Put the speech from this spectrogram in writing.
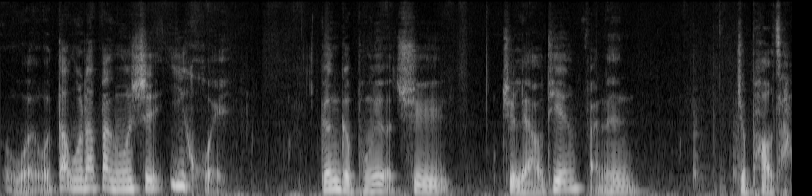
我我到过他办公室一回，跟个朋友去去聊天，反正就泡茶，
